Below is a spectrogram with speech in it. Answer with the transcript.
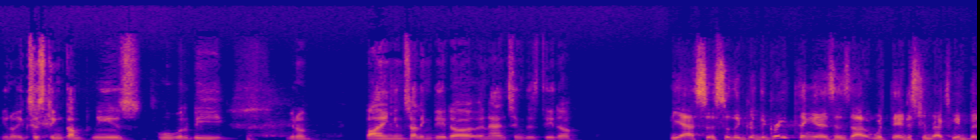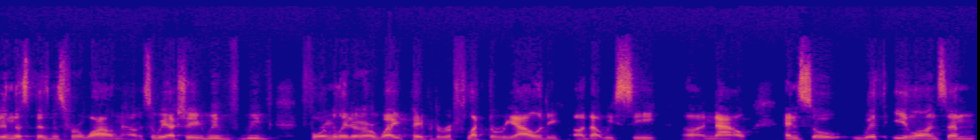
you know existing companies who will be you know buying and selling data enhancing this data? Yeah so, so the, the great thing is is that with data DataStreamX we've been in this business for a while now. So we actually we've we've formulated our white paper to reflect the reality uh, that we see uh, now. And so with elons and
